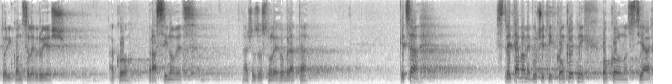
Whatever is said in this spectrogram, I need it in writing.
ktorý koncelebruješ ako prasinovec nášho zosnulého brata. Keď sa stretávame v určitých konkrétnych okolnostiach,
